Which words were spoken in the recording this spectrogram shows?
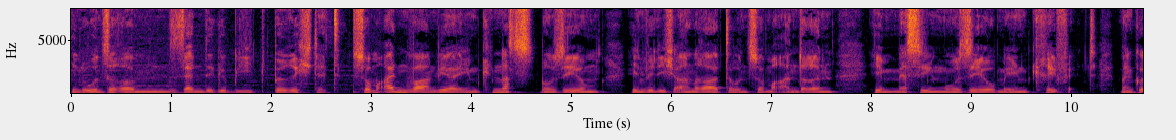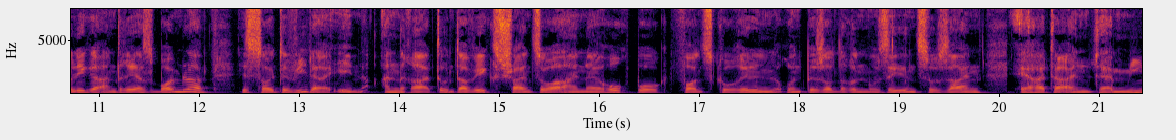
in unserem Sendegebiet berichtet. Zum einen waren wir im Knastmuseum in Willig-Anrath und zum anderen im Messingmuseum in Krefeld. Mein Kollege Andreas Bäumler ist heute wieder in Anrath unterwegs, scheint so eine Hochburg von skurrilen und besonderen Museen zu sein. Er hatte einen Termin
